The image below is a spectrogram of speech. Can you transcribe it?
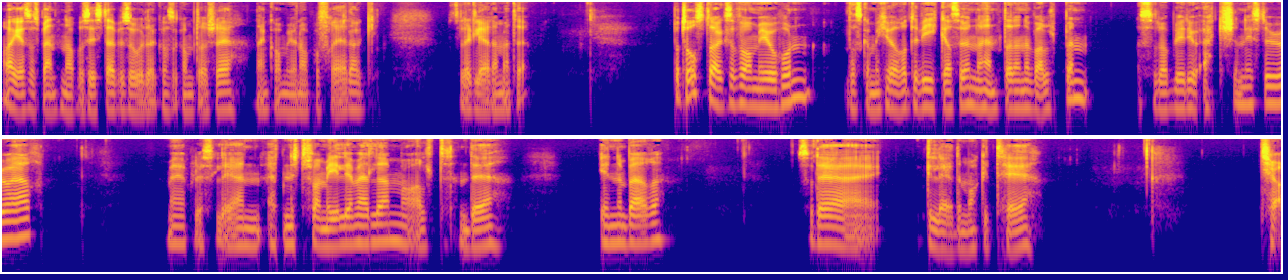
Og jeg er så spent nå på siste episode, hva som kommer til å skje. Den kommer jo nå på fredag, så det gleder jeg meg til. På torsdag så får vi jo hund. Da skal vi kjøre til Vikersund og hente denne valpen, så da blir det jo action i stua her. Med plutselig en, et nytt familiemedlem og alt det innebærer. Så det gleder vi oss til. Tja,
